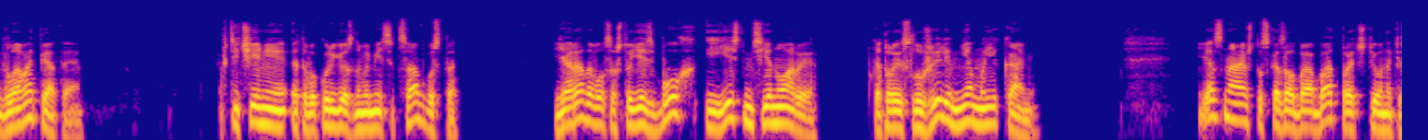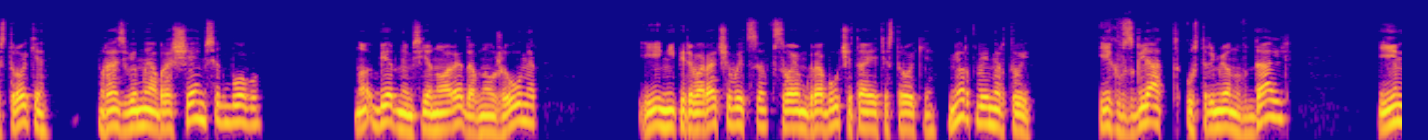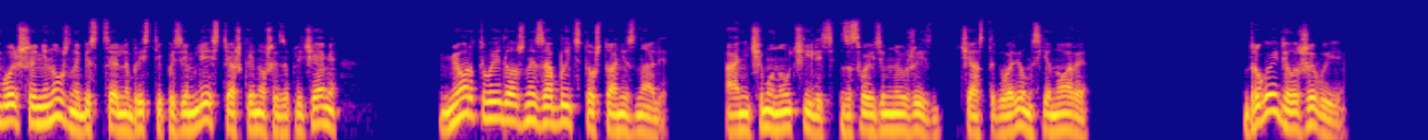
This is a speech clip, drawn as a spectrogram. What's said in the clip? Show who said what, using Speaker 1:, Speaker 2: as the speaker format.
Speaker 1: Глава пятая. В течение этого курьезного месяца августа я радовался, что есть Бог и есть мсье Нуаре, которые служили мне маяками. Я знаю, что сказал бы Аббат, прочти он эти строки. Разве мы обращаемся к Богу? Но бедный мсье Нуаре давно уже умер и не переворачивается в своем гробу, читая эти строки. Мертвые мертвы. Их взгляд устремлен вдаль, и им больше не нужно бесцельно брести по земле с тяжкой ношей за плечами. Мертвые должны забыть то, что они знали, а ничему научились за свою земную жизнь, часто говорил мсье Нуаре. Другое дело живые.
